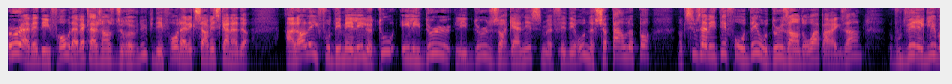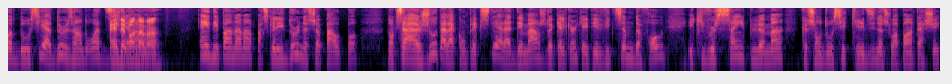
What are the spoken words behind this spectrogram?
eux avaient des fraudes avec l'Agence du revenu puis des fraudes avec Service Canada. Alors là, il faut démêler le tout et les deux, les deux organismes fédéraux ne se parlent pas. Donc, si vous avez été fraudé aux deux endroits, par exemple, vous devez régler votre dossier à deux endroits différents. Indépendamment. Indépendamment, parce que les deux ne se parlent pas. Donc, ça ajoute à la complexité, à la démarche de quelqu'un qui a été victime de fraude et qui veut simplement que son dossier de crédit ne soit pas entaché.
